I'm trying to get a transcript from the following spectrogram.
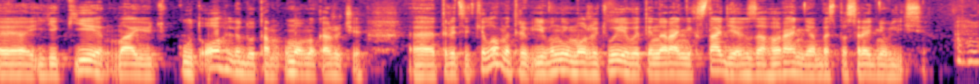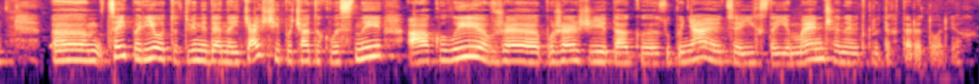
е, які мають кут огляду, там, умовно кажучи, е, 30 кілометрів, і вони можуть виявити на ранніх стадіях загорання безпосередньо в лісі. Е, Цей період от він іде найтяжчий, початок весни. А коли вже пожежі так е, зупиняються, їх стає менше на відкритих територіях.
